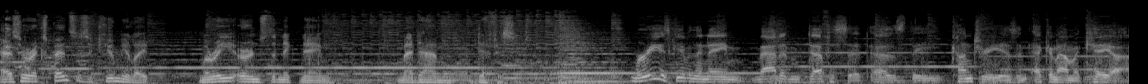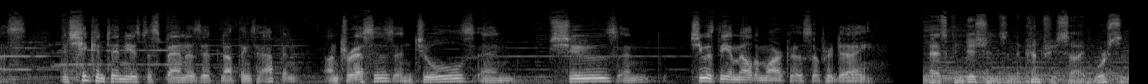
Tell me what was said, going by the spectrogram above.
As her expenses accumulate, Marie earns the nickname Madame Deficit. Marie is given the name Madame Deficit as the country is in economic chaos, and she continues to spend as if nothing's happened on dresses and jewels and shoes, and she was the Imelda Marcos of her day. As conditions in the countryside worsen.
